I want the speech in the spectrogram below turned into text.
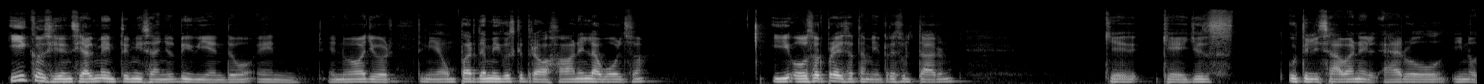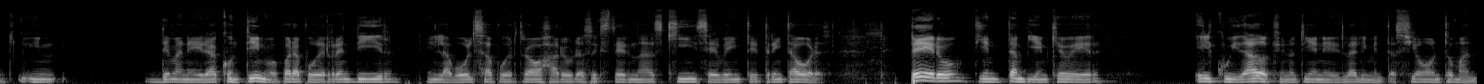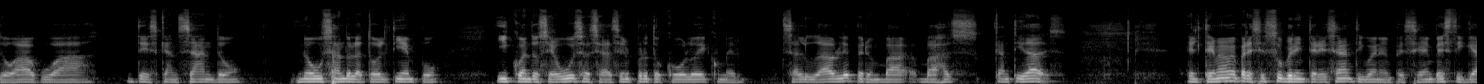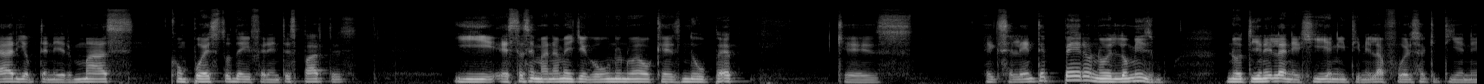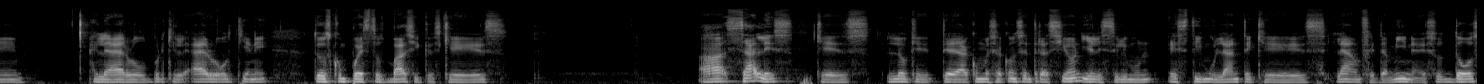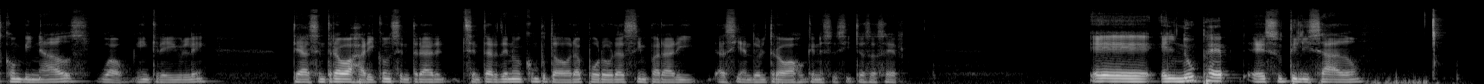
Y coincidencialmente, mis años viviendo en, en Nueva York, tenía un par de amigos que trabajaban en la bolsa y, oh sorpresa, también resultaron que, que ellos utilizaban el Adderall y no, de manera continua para poder rendir en la bolsa, poder trabajar horas externas, 15, 20, 30 horas. Pero tiene también que ver el cuidado que uno tiene, la alimentación, tomando agua, descansando, no usándola todo el tiempo. Y cuando se usa se hace el protocolo de comer saludable pero en bajas cantidades. El tema me parece súper interesante y bueno, empecé a investigar y obtener más compuestos de diferentes partes. Y esta semana me llegó uno nuevo que es NuPep, que es excelente pero no es lo mismo no tiene la energía ni tiene la fuerza que tiene el Adderall, porque el Adderall tiene dos compuestos básicos, que es a sales, que es lo que te da como esa concentración, y el estimulante, que es la anfetamina. Esos dos combinados, wow, increíble. Te hacen trabajar y concentrar, sentarte en una computadora por horas sin parar y haciendo el trabajo que necesitas hacer. Eh, el NUPEP es utilizado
